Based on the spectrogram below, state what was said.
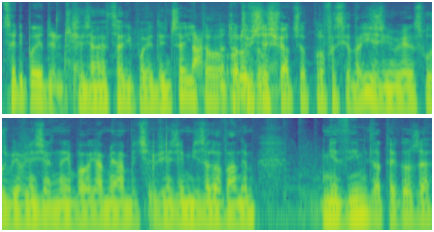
celi pojedynczej. Siedziałem w celi pojedynczej Tak, i to, no to oczywiście rozumiem. świadczy o profesjonalizmie w służbie więziennej, bo ja miałem być więźniem izolowanym, między innymi dlatego, że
